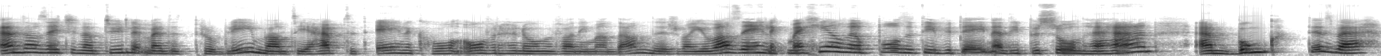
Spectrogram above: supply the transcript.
En dan zit je natuurlijk met het probleem, want je hebt het eigenlijk gewoon overgenomen van iemand anders. Want je was eigenlijk met heel veel positiviteit naar die persoon gegaan en boenk, het is weg.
